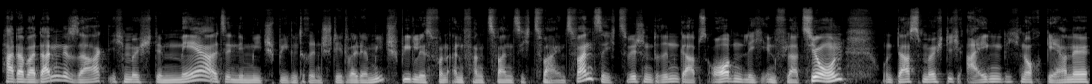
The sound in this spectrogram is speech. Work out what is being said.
hat aber dann gesagt, ich möchte mehr als in dem Mietspiegel drin steht, weil der Mietspiegel ist von Anfang 2022. Zwischendrin gab es ordentlich Inflation und das möchte ich eigentlich noch gerne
